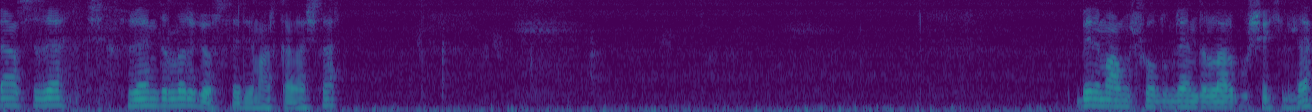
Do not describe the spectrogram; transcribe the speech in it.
Ben size renderları göstereyim arkadaşlar. Benim almış olduğum renderlar bu şekilde.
